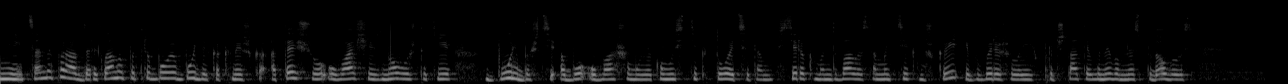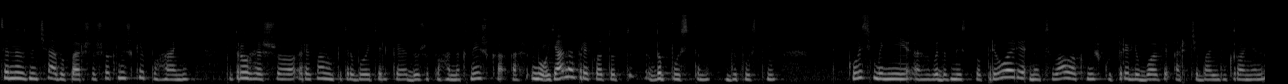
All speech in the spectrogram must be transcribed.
Ні, це неправда. Реклами потребує будь-яка книжка. А те, що у вашій знову ж таки бульбашці або у вашому якомусь тіктоці там всі рекомендували саме ці книжки, і ви вирішили їх прочитати, і вони вам не сподобались. Це не означає, по-перше, що книжки погані. По-друге, що реклами потребує тільки дуже погана книжка. Аж ну я, наприклад, тут допустимо, допустимо. Колись мені е, видавництво Пріорі надсилало книжку Три любові Арчибальда Кроніна.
